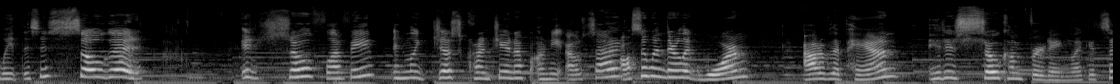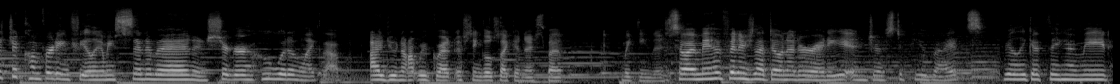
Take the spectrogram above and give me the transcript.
Wait, this is so good. It's so fluffy and like just crunchy enough on the outside. Also when they're like warm out of the pan, it is so comforting. Like it's such a comforting feeling. I mean, cinnamon and sugar, who wouldn't like that? I do not regret a single second I spent making this. So I may have finished that donut already in just a few bites. Really good thing I made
